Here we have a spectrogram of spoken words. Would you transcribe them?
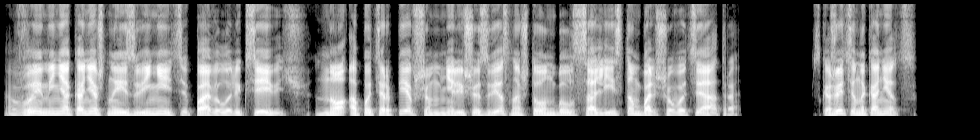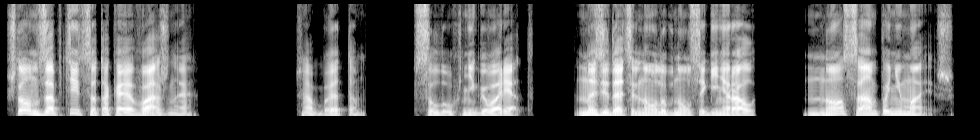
Вы меня, конечно, извините, Павел Алексеевич, но о потерпевшем мне лишь известно, что он был солистом Большого театра. Скажите, наконец, что он за птица такая важная? Об этом вслух не говорят. Назидательно улыбнулся генерал. Но сам понимаешь,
